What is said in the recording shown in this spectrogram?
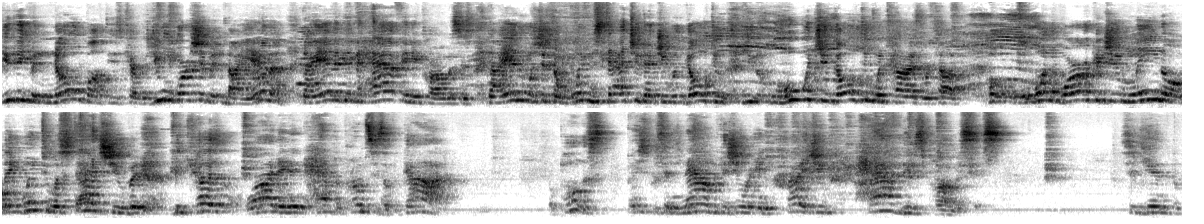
You didn't even know about these covenants. You were worshiping Diana. Diana didn't have any promises. Diana was just a wooden statue that you would go to. You, who would you go to when times were tough? What word could you lean on? They went to a statue, but because why? They didn't have the promises of God. But Paul is basically saying now because you are in Christ, you have these promises. Again, the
